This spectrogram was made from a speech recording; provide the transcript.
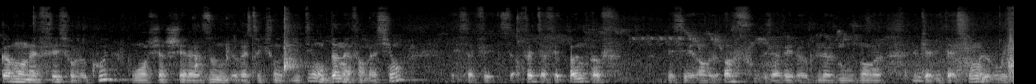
comme on a fait sur le coude, où on cherchait la zone de restriction de mobilité, on donne l'information, et ça fait, en fait, ça fait on-off. Et c'est dans le off vous avez le, mouvement de cavitation, le bruit de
